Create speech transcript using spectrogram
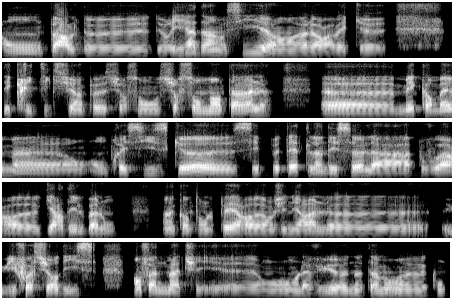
on parle de, de Riyad hein, aussi, alors avec des critiques un peu sur son, sur son mental mais quand même, on, précise que c'est peut-être l'un des seuls à, pouvoir garder le ballon. Hein, quand on le perd en général 8 fois sur 10 en fin de match. Et on, l'a vu notamment contre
